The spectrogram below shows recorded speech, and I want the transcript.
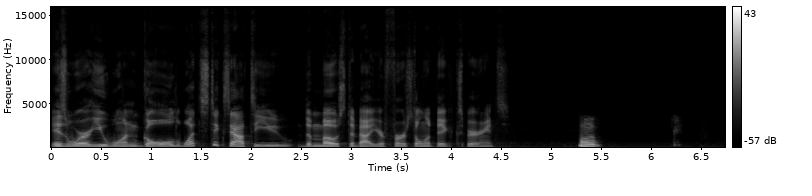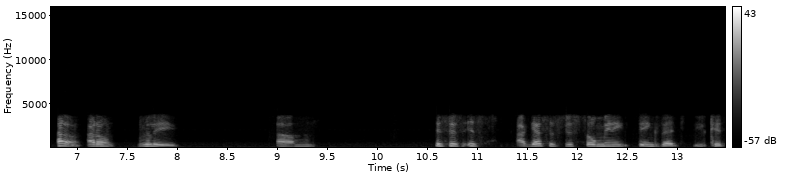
is where you won gold. What sticks out to you the most about your first Olympic experience? Well, I don't, I don't really, um, it's just, it's I guess it's just so many things that you could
